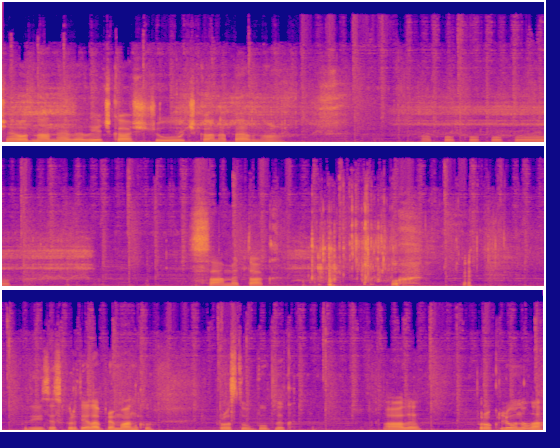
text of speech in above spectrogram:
Ще одна невеличка щучка, напевно. Оп-оп-оп-оп-оп. Саме так. Ух. Дивіться, скрутила приманку просто в бублик. Але проклюнула.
